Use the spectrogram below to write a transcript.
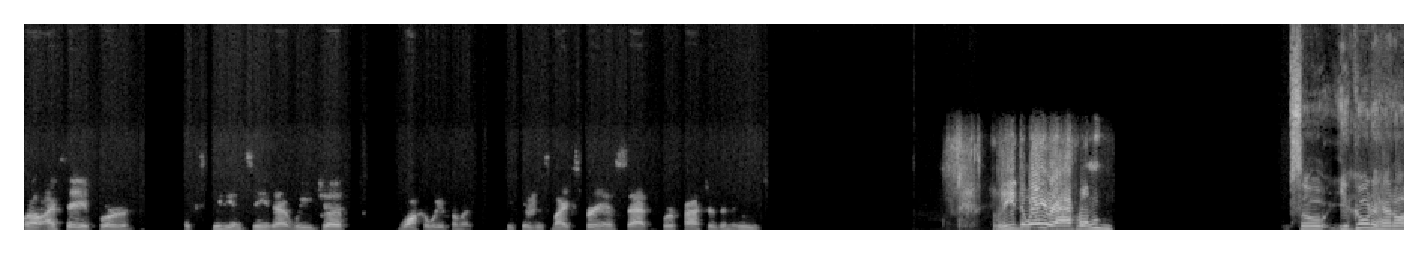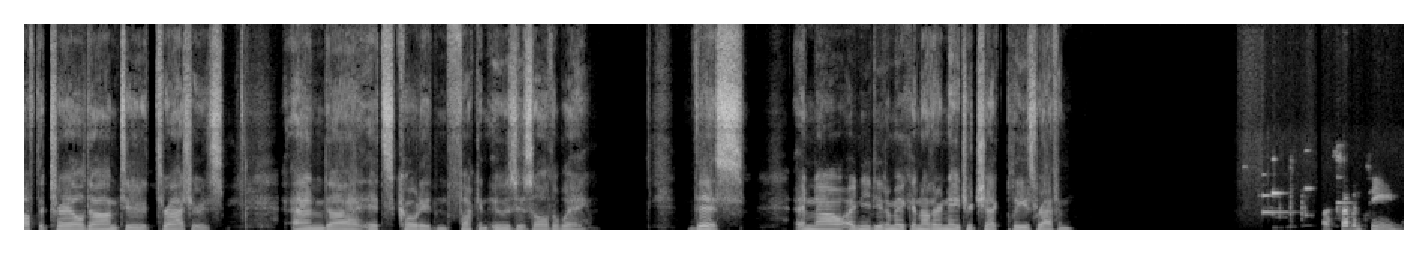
Well, I say for expediency that we just walk away from it because it's my experience that we're faster than ooze. Lead the way, Raffin. So you go to head off the trail down to Thrasher's, and uh, it's coated in fucking oozes all the way. This, and now I need you to make another nature check, please, Raffin. A 17.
